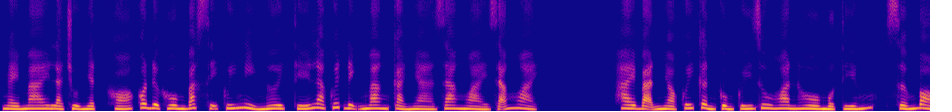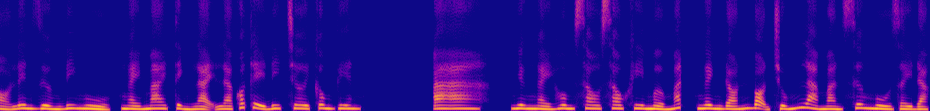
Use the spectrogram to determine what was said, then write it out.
Ngày mai là chủ nhật khó có được hôm bác sĩ quý nghỉ ngơi thế là quyết định mang cả nhà ra ngoài dã ngoại. Hai bạn nhỏ quý cần cùng quý du hoan hô một tiếng, sớm bỏ lên giường đi ngủ, ngày mai tỉnh lại là có thể đi chơi công viên. a nhưng ngày hôm sau sau khi mở mắt, nghênh đón bọn chúng là màn sương mù dày đặc.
